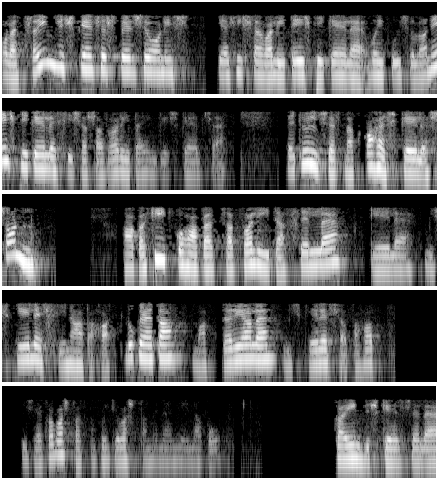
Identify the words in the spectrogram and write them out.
oled sa ingliskeelses versioonis ja siis sa valid eesti keele või kui sul on eesti keeles, siis sa saad valida ingliskeelse. et üldiselt nad kahes keeles on, aga siit koha pealt saad valida selle keele, mis keeles sina tahad lugeda materjale, mis keeles sa tahad ise ka vastata, kuigi vastamine on nii nagu ka ingliskeelsele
